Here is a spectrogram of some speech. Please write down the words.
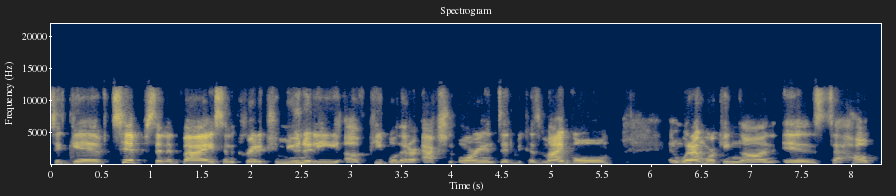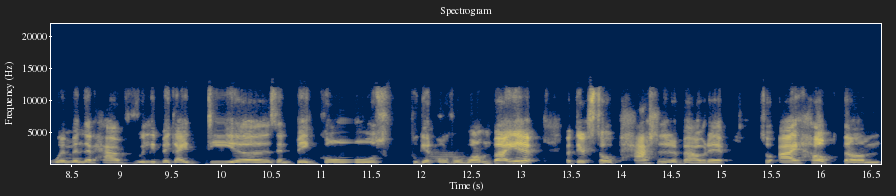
to give tips and advice and create a community of people that are action oriented because my goal and what I'm working on is to help women that have really big ideas and big goals who get overwhelmed by it, but they're so passionate about it. So I help them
